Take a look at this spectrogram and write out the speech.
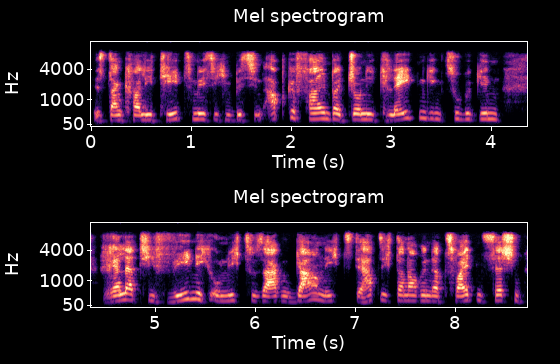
ist dann qualitätsmäßig ein bisschen abgefallen. Bei Johnny Clayton ging zu Beginn relativ wenig, um nicht zu sagen gar nichts. Der hat sich dann auch in der zweiten Session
